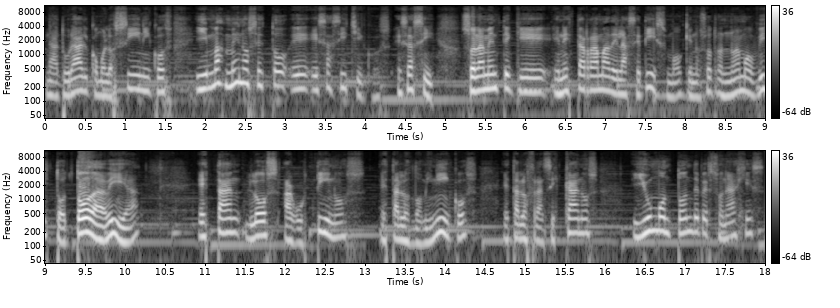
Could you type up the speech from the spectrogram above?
natural como los cínicos. Y más o menos esto es así, chicos, es así. Solamente que en esta rama del ascetismo, que nosotros no hemos visto todavía, están los agustinos, están los dominicos, están los franciscanos y un montón de personajes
